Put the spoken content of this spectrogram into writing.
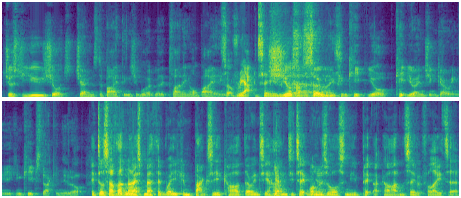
just use your gems to buy things you weren't really planning on buying sort of reacting, just how so it you can keep your keep your engine going and you can keep stacking it up. It does have that Otherwise- nice method where you can bagsy a card though into your Yeah. hand. You take one Yeah. resource and you pick that card and save it for later,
